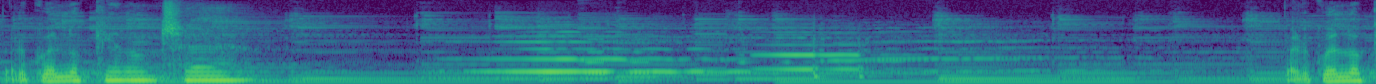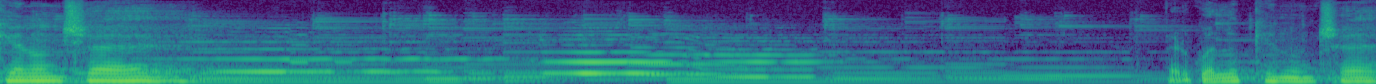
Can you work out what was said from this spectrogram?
Per quello che non c'è. Per quello che non c'è. Per quello che non c'è.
